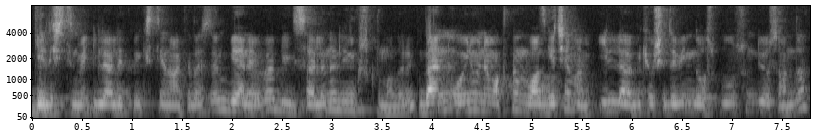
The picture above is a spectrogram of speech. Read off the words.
geliştirmek, ilerletmek isteyen arkadaşların bir an evvel bilgisayarlarına Linux kurmaları. Ben oyun oynamaktan vazgeçemem. İlla bir köşede Windows bulunsun diyorsan da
